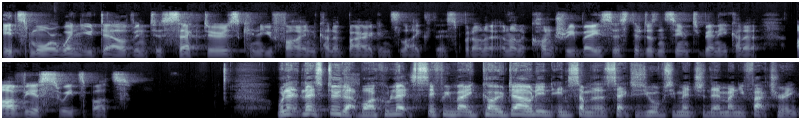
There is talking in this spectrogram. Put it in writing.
it's more when you delve into sectors can you find kind of bargains like this but on a and on a country basis there doesn't seem to be any kind of obvious sweet spots well let, us do that michael let's if we may go down in in some of the sectors you obviously mentioned there manufacturing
